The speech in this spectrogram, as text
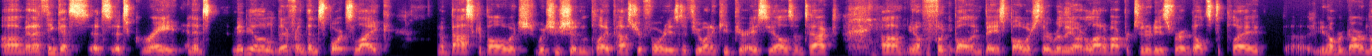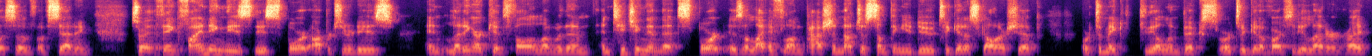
um, and I think it's it's it's great, and it's maybe a little different than sports like you know, basketball, which which you shouldn't play past your 40s if you want to keep your ACLs intact. Um, you know, football and baseball, which there really aren't a lot of opportunities for adults to play, uh, you know, regardless of, of setting. So I think finding these these sport opportunities and letting our kids fall in love with them and teaching them that sport is a lifelong passion, not just something you do to get a scholarship or to make to the Olympics or to get a varsity letter, right?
